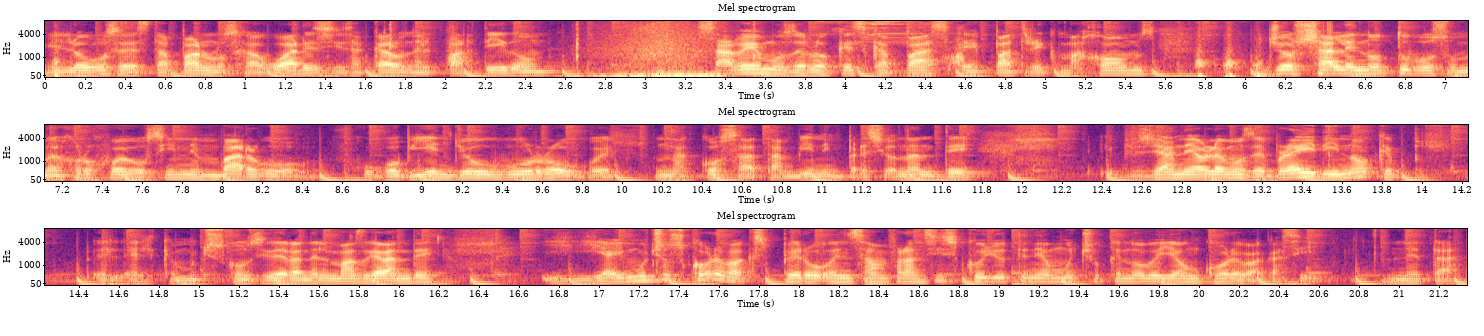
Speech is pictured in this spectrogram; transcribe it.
y luego se destaparon los Jaguares y sacaron el partido. Sabemos de lo que es capaz eh, Patrick Mahomes. Josh Allen no tuvo su mejor juego, sin embargo, jugó bien. Joe Burrow, pues una cosa también impresionante. Y pues ya ni hablemos de Brady, ¿no? Que pues el, que muchos consideran el más grande. Y, hay muchos corebacks, pero en San Francisco yo tenía mucho que no veía un coreback así, neta.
